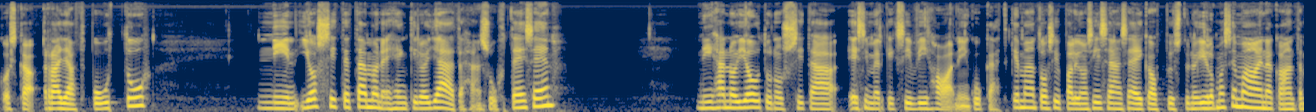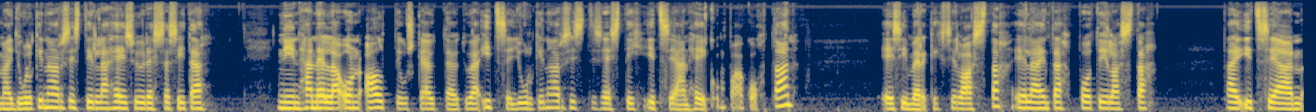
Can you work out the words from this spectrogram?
koska rajat puuttuu. Niin jos sitten tämmöinen henkilö jää tähän suhteeseen – niin hän on joutunut sitä esimerkiksi vihaa niin kuin kätkemään tosi paljon sisäänsä, eikä ole pystynyt ilmaisemaan ainakaan tämän julkinarsistin läheisyydessä sitä, niin hänellä on alttius käyttäytyä itse julkinarsistisesti itseään heikompaa kohtaan. Esimerkiksi lasta, eläintä, potilasta tai itseään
